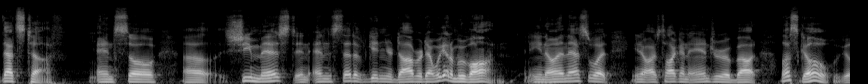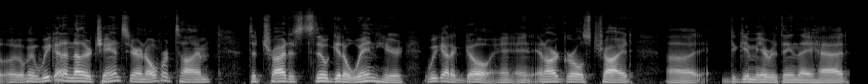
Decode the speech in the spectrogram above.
that's tough. And so uh, she missed, and, and instead of getting your dauber down, we got to move on, you know. And that's what you know. I was talking to Andrew about. Let's go. I mean, we got another chance here in overtime to try to still get a win here. We got to go, and, and, and our girls tried uh, to give me everything they had.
